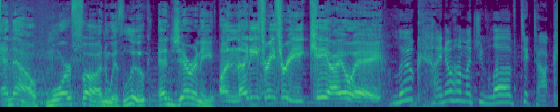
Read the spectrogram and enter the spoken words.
And now, more fun with Luke and Jeremy on 93.3 KIOA. Luke, I know how much you love TikTok.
